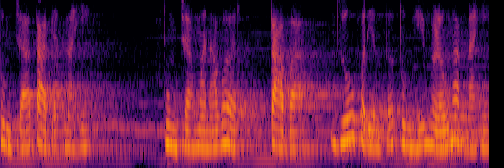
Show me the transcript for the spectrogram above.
तुमच्या ताब्यात नाही. तुमच्या मनावर ताबा जोपर्यंत तुम्ही मिळवणार नाही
